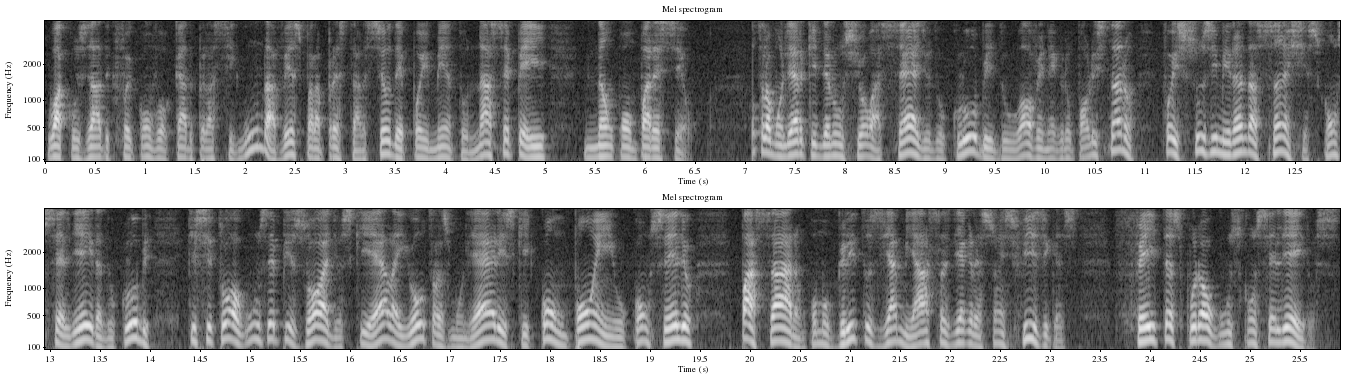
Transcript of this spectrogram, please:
O acusado, que foi convocado pela segunda vez para prestar seu depoimento na CPI, não compareceu. Outra mulher que denunciou assédio do clube do Alvinegro Paulistano foi Suzy Miranda Sanches, conselheira do clube, que citou alguns episódios que ela e outras mulheres que compõem o conselho passaram como gritos e ameaças de agressões físicas feitas por alguns conselheiros.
